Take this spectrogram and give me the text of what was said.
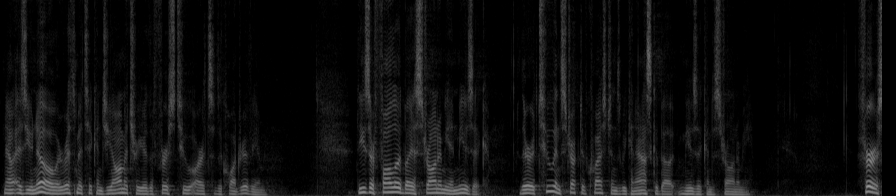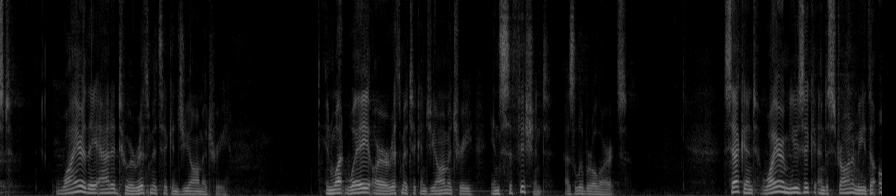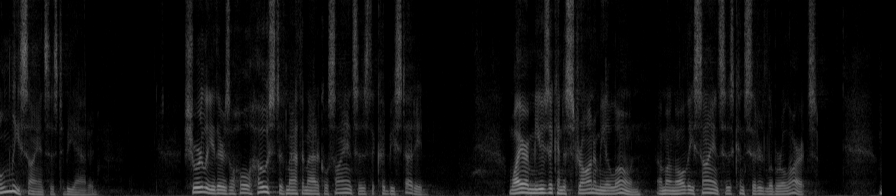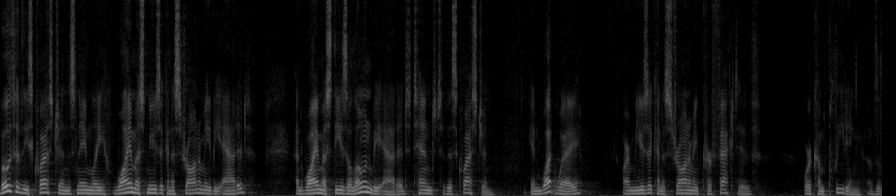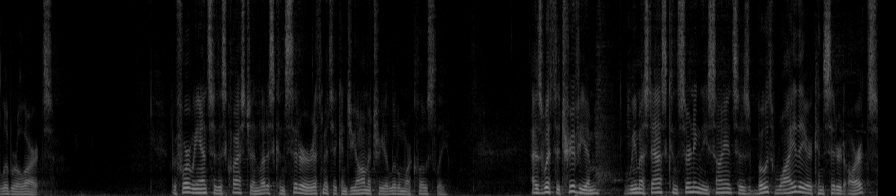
Now, as you know, arithmetic and geometry are the first two arts of the quadrivium. These are followed by astronomy and music. There are two instructive questions we can ask about music and astronomy. First, why are they added to arithmetic and geometry? In what way are arithmetic and geometry insufficient as liberal arts? Second, why are music and astronomy the only sciences to be added? Surely there's a whole host of mathematical sciences that could be studied. Why are music and astronomy alone among all these sciences considered liberal arts? Both of these questions, namely, why must music and astronomy be added, and why must these alone be added, tend to this question in what way are music and astronomy perfective or completing of the liberal arts? Before we answer this question, let us consider arithmetic and geometry a little more closely. As with the trivium, we must ask concerning these sciences both why they are considered arts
